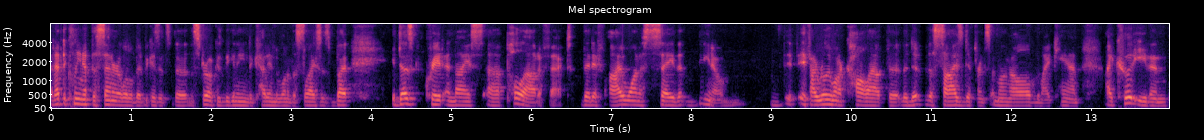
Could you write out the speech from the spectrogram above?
I'd have to clean up the center a little bit because it's the, the stroke is beginning to cut into one of the slices, but it does create a nice uh, pull-out effect that if I want to say that, you know, if, if, I really want to call out the, the, the size difference among all of them, I can. I could even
